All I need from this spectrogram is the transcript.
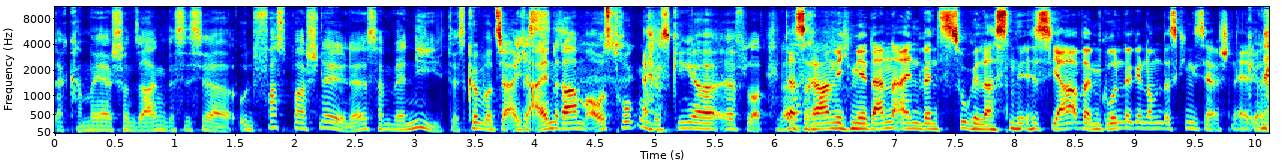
da kann man ja schon sagen, das ist ja unfassbar schnell. Ne? Das haben wir nie. Das können wir uns ja eigentlich das, einrahmen, ausdrucken. Das ging ja äh, flott. Ne? Das rahme ich mir dann ein, wenn es zugelassen ist. Ja, aber im Grunde genommen, das ging sehr schnell. Genau.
